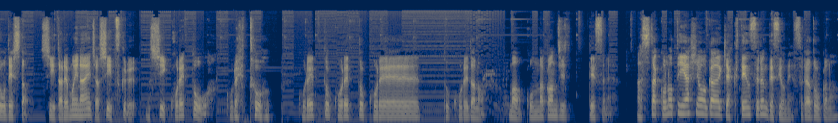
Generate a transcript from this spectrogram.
表でした。C 誰もいない？じゃあ C 作る。C これと、これと、これと、これと、これと、これだな。まあ、こんな感じですね。明日このティア表が逆転するんですよね。それはどうかな？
